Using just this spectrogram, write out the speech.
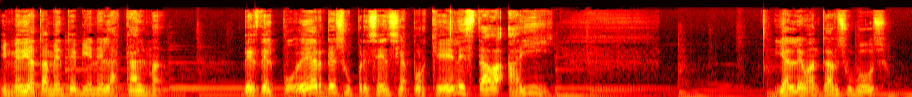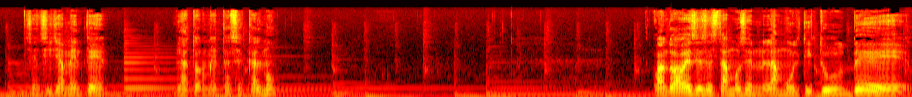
Inmediatamente viene la calma, desde el poder de su presencia, porque Él estaba ahí. Y al levantar su voz, sencillamente la tormenta se calmó. Cuando a veces estamos en la multitud de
